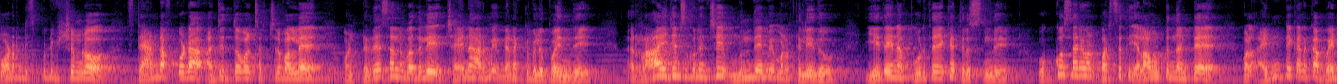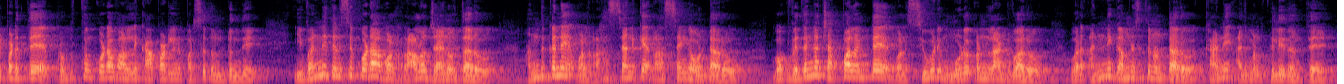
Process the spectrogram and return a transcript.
బోర్డర్ డిస్ప్యూట్ విషయంలో స్టాండ్ ఆఫ్ కూడా అజిత్ దోవల్ చర్చల వల్లే మన ప్రదేశాలను వదిలి చైనా ఆర్మీ వెనక్కి వెళ్ళిపోయింది. రా ఏజెంట్స్ గురించి ముందేమీ మనకు తెలియదు ఏదైనా పూర్తయ్యాకే తెలుస్తుంది. ఒక్కోసారి వాళ్ళ పరిస్థితి ఎలా ఉంటుందంటే వాళ్ళ ఐడెంటిటీ కనుక బయటపడితే ప్రభుత్వం కూడా వాళ్ళని కాపాడలేని పరిస్థితి ఉంటుంది. ఇవన్నీ తెలిసి కూడా వాళ్ళు రాలో జాయిన్ అవుతారు. అందుకనే వాళ్ళ రహస్యానికే రహస్యంగా ఉంటారు. ఒక విధంగా చెప్పాలంటే వాళ్ళ శివుడి మూడో కొండ లాంటి వారు. వారు అన్ని గమనిస్తూనే ఉంటారు. కానీ అది మనకు తెలియదు అంతే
